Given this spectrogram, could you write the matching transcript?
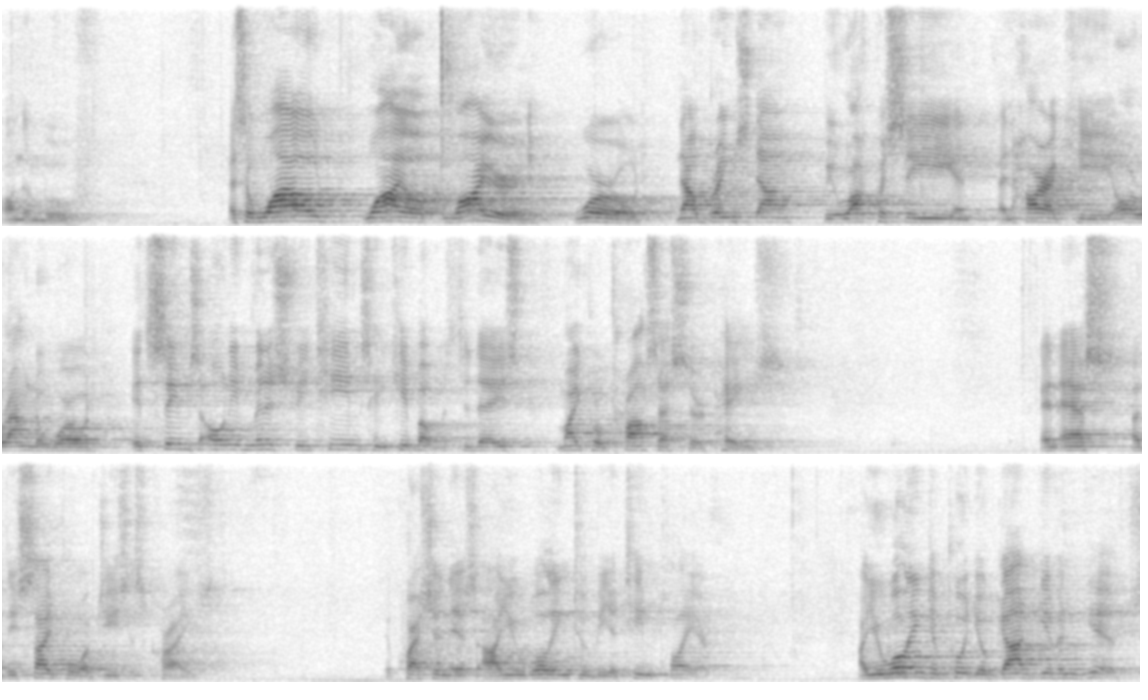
on the move. As a wild, wild, wired world now brings down bureaucracy and, and hierarchy all around the world, it seems only ministry teams can keep up with today's microprocessor pace. And as a disciple of Jesus Christ, the question is are you willing to be a team player? Are you willing to put your God given gifts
